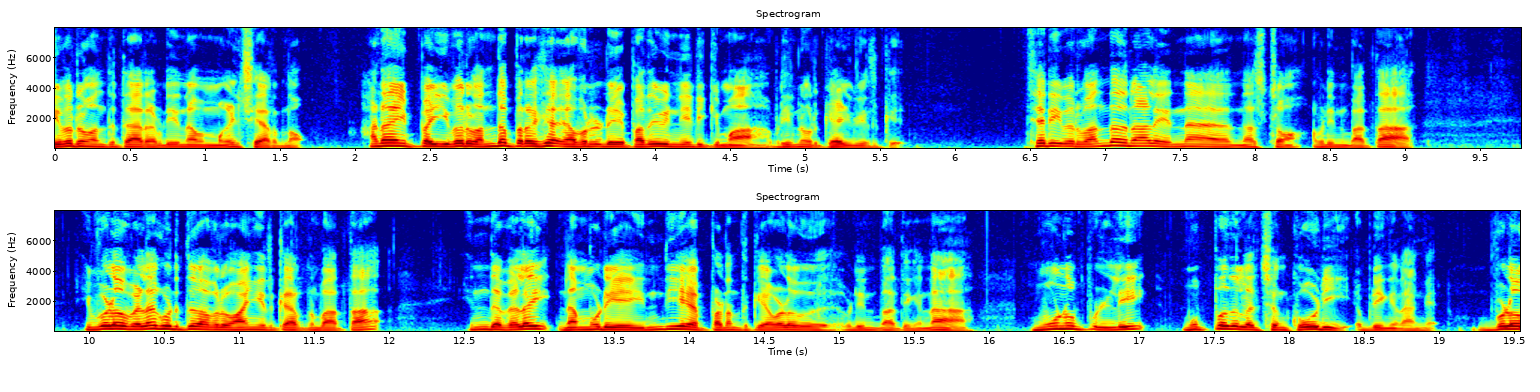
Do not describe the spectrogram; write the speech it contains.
இவரும் வந்துட்டார் அப்படின்னு நம்ம மகிழ்ச்சியாக இருந்தோம். ஆனால் இப்போ இவர் வந்த பிறகு அவருடைய பதவி நீடிக்குமா அப்படின்னு ஒரு கேள்வி இருக்குது சரி இவர் வந்ததுனால என்ன நஷ்டம் அப்படின்னு பார்த்தா இவ்வளோ விலை கொடுத்து அவர் வாங்கியிருக்காருன்னு பார்த்தா இந்த விலை நம்முடைய இந்திய பணத்துக்கு எவ்வளவு அப்படின்னு பார்த்தீங்கன்னா மூணு புள்ளி முப்பது லட்சம் கோடி அப்படிங்கிறாங்க. இவ்வளோ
